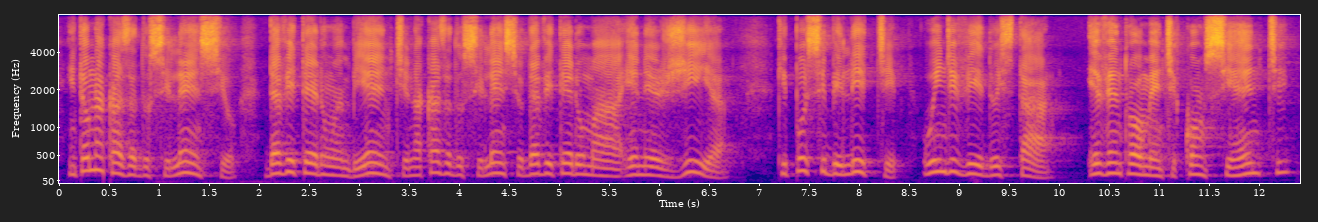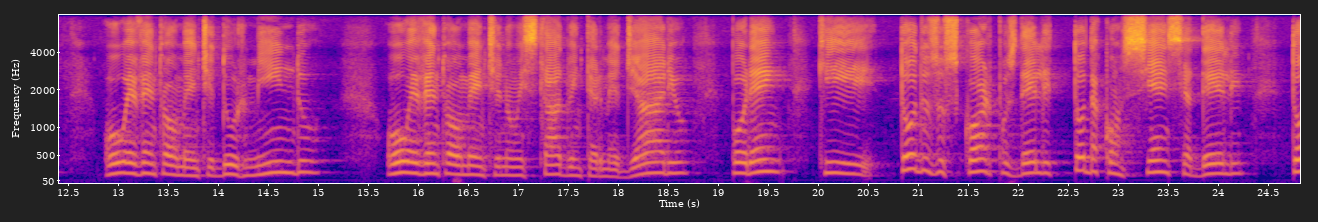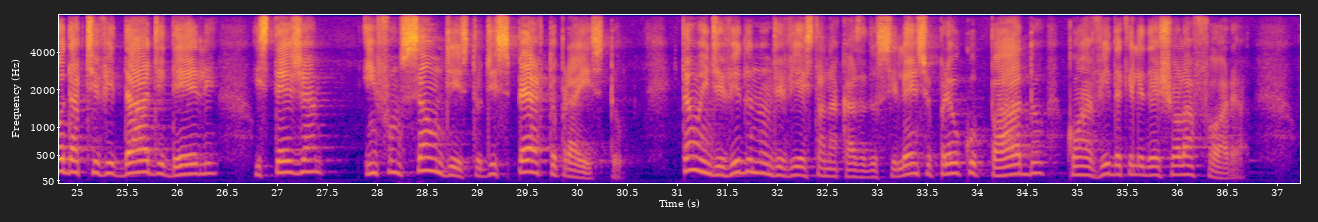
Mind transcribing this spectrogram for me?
Então, na casa do silêncio, deve ter um ambiente, na casa do silêncio, deve ter uma energia que possibilite o indivíduo estar eventualmente consciente, ou eventualmente dormindo, ou eventualmente num estado intermediário, porém que todos os corpos dele, toda a consciência dele, toda a atividade dele esteja em função disto, desperto para isto. Então o indivíduo não devia estar na casa do silêncio preocupado com a vida que ele deixou lá fora.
